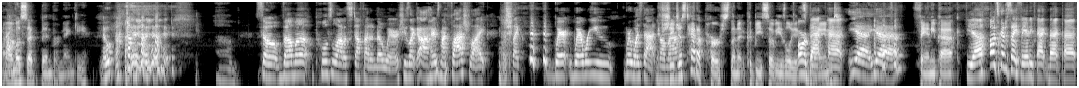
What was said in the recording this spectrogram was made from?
I almost said Ben Bernanke. nope. Um, so Velma pulls a lot of stuff out of nowhere. She's like, "Ah, here's my flashlight." It's like, where where were you? Where was that, If she just had a purse, then it could be so easily explained. or a backpack. yeah, yeah. Fanny pack. Yeah, I was gonna say fanny pack, backpack.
